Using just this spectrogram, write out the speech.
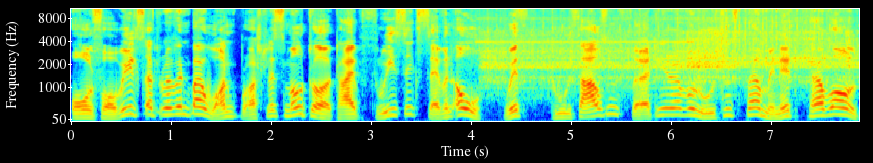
All four wheels are driven by one brushless motor type 3670 with 2030 revolutions per minute per volt.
